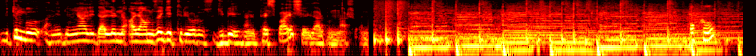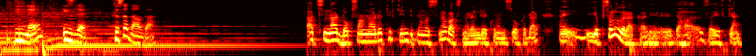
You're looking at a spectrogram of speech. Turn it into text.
bütün bu hani dünya liderlerini ayağımıza getiriyoruz gibi yani pespaye şeyler bunlar. Yani Oku, dinle, izle. Kısa Dalga. açsınlar 90'larda Türkiye'nin diplomasisine baksınlar hem de ekonomisi o kadar hani yapısal olarak hani daha zayıfken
